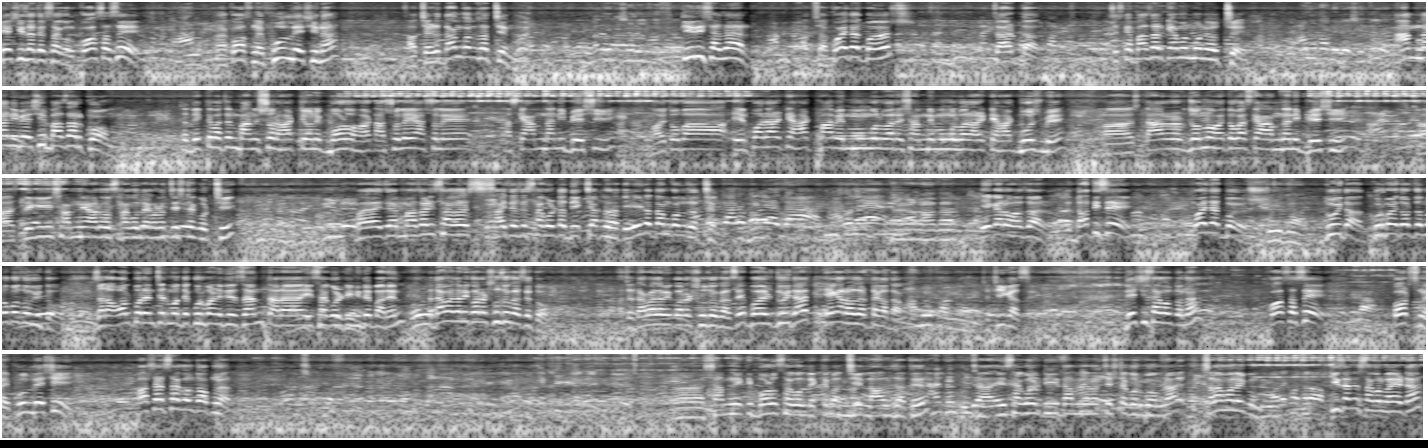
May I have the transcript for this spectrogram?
দেশি জাতের ছাগল। কস আছে? না, কস নাই, ফুল দেশি না? আচ্ছা এটার দাম কত চাচ্ছেন? তিরিশ হাজার। আচ্ছা কয় দাঁত বয়স? চার দাঁত। আজকে বাজার কেমন মনে হচ্ছে? আমদানি বেশি, বাজার কম। দেখতে পাচ্ছেন বানেশ্বর হাটটি অনেক বড় হাট। আসলে আসলে আজকে আমদানি বেশি। হয়তো বা এরপর আরেকটি হাট পাবেন, মঙ্গলবারের সামনে মঙ্গলবার আরেকটি হাট বসবে। তার জন্য হয়তো আজকে আমদানি বেশি। দেখি সামনে আরও ছাগল দেখানোর চেষ্টা করছি। ভাই যে মাঝারি সাইজের যে ছাগলটা দেখছি আপনার হাতে, এটার দাম কত যাচ্ছেন? এগারো হাজার। দাঁতিছে কয় দাঁত বয়স? দুই দাঁত। কুরবানি দেওয়ার জন্য উপযোগী তো। যারা অল্প রেঞ্জের মধ্যে কুরবানি দিতে চান, তারা এই ছাগলটি নিতে পারেন। দামাদামি করার সুযোগ আছে তো? আচ্ছা দামাদামি করার সুযোগ আছে। বয়স দুই দাঁত, এগারো হাজার টাকা দাম। আচ্ছা ঠিক আছে। দেশি ছাগল তো না? কস আছে? কস নাই, ফুল দেশি? বাসার ছাগল তো আপনার? সামনে একটি বড় ছাগল দেখতে পাচ্ছি লাল জাতের। আচ্ছা এই ছাগলটি দাম জানার চেষ্টা করব আমরা। সালাম আলাইকুম। কি জাতের ছাগল ভাই এটা?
